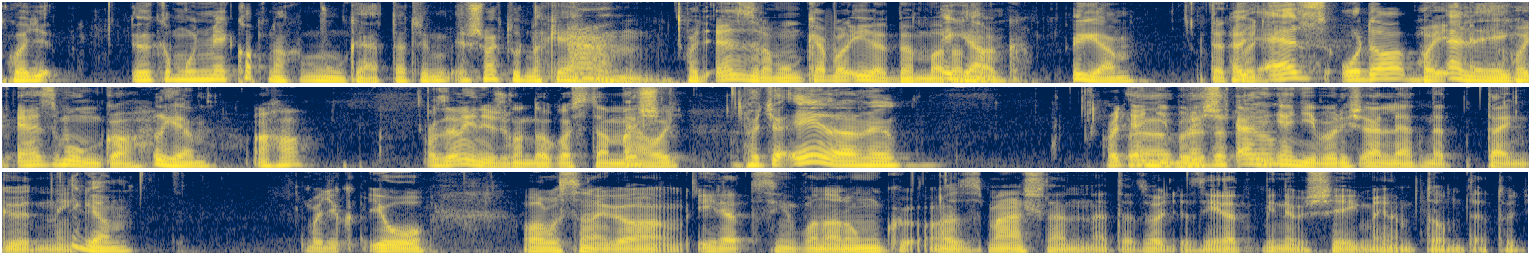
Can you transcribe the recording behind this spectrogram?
hogy ők amúgy még kapnak munkát, tehát, és meg tudnak élni. Hogy ezzel a munkával életben maradnak. Igen, igen. Tehát, hogy, hogy, ez oda hogy, elég. hogy ez munka. igen. Aha. Azért én is gondolkoztam már, És- hogy, Hogyha én lennék, hogy ennyiből is, vezető- en- ennyiből is el lehetne tengődni. igen, Mondjuk jó, valószínűleg a életszínvonalunk az más lenne, tehát hogy az életminőség, meg nem tudom, tehát hogy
